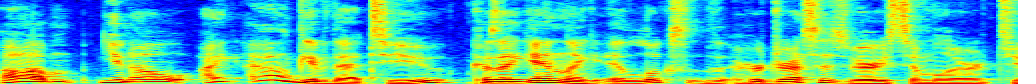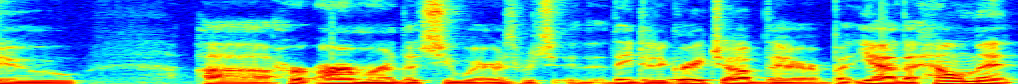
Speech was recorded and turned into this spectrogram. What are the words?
Um, you know, I I'll give that to you because again, like it looks, her dress is very similar to uh, her armor that she wears, which they did a great job there. But yeah, the helmet.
